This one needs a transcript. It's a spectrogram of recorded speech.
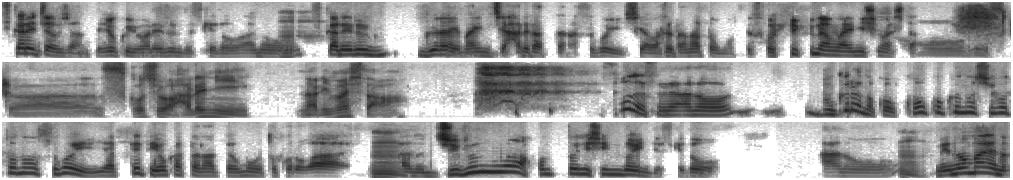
疲れちゃうじゃんってよく言われるんですけど、あのうん疲れるぐらい毎日晴れだったらすごい幸せだなと思って、そういう名前にしました。そうですか。少しは晴れになりました？そうですね、あの僕らのこう広告の仕事のすごいやっててよかったなって思うところは、うん。あの自分は本当にしんどいんですけど、あのうん。目の前の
